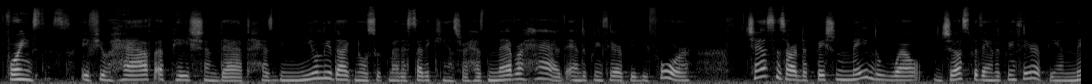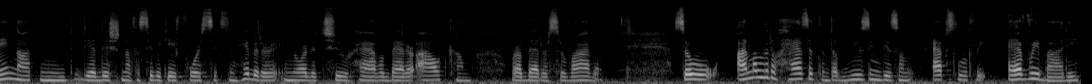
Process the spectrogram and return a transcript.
For instance, if you have a patient that has been newly diagnosed with metastatic cancer, has never had endocrine therapy before, chances are that patient may do well just with endocrine therapy and may not need the addition of a CDK4/6 inhibitor in order to have a better outcome or a better survival. So I'm a little hesitant of using this on absolutely everybody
